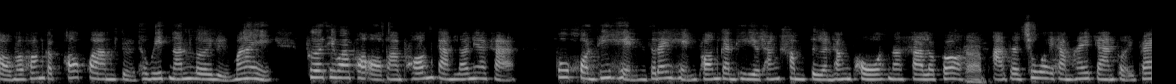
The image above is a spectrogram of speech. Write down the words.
ออกมาพร้อมกับข้อความหรือทวิตนั้นเลยหรือไม่ เพื่อที่ว่าพอออกมาพร้อมกันแล้วเนี่ยค่ะ ผู้คนที่เห็นจะได้เห็นพร้อมกันทีเดียวทั้งคำเตือนทั้งโพสต์นะคะ แล้วก็อาจจะช่วยทำให้การเผยแพร่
